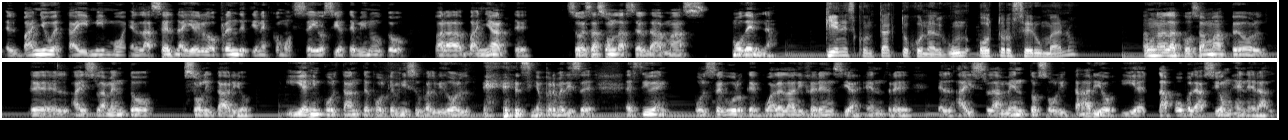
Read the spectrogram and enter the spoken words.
el baño está ahí mismo en la celda y él lo prende, tienes como seis o siete minutos para bañarte. So, esas son las celdas más modernas. ¿Tienes contacto con algún otro ser humano? Una de las cosas más peor del aislamiento solitario, y es importante porque mi supervisor siempre me dice, Steven, por seguro que cuál es la diferencia entre el aislamiento solitario y la población general.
